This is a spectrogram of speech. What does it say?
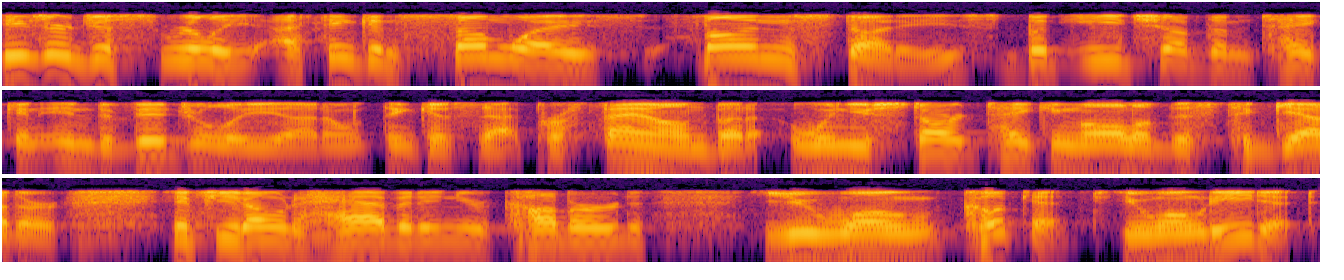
these are just really, I think, in some ways, fun studies, but each of them taken individually, I don't think is that profound. But when you start taking all of this together, if you don't have it in your cupboard, you won't cook it, you won't eat it.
